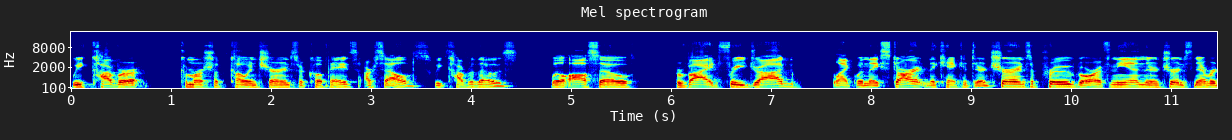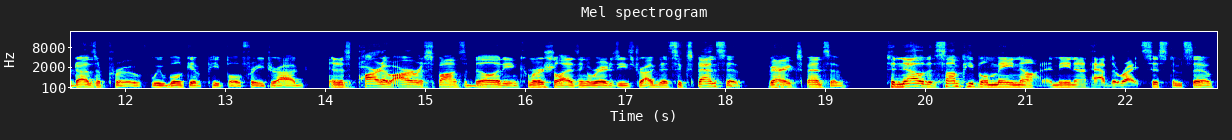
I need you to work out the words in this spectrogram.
we cover commercial co-insurance or copays ourselves. We cover those. We'll also provide free drug, like when they start and they can't get their insurance approved, or if in the end their insurance never does approve, we will give people free drug. And it's part of our responsibility in commercializing a rare disease drug that's expensive, very expensive, to know that some people may not and may not have the right system. So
